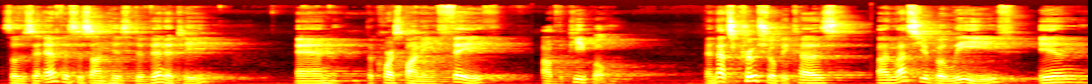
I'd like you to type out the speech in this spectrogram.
So there's an emphasis on his divinity and the corresponding faith of the people. And that's crucial because unless you believe in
